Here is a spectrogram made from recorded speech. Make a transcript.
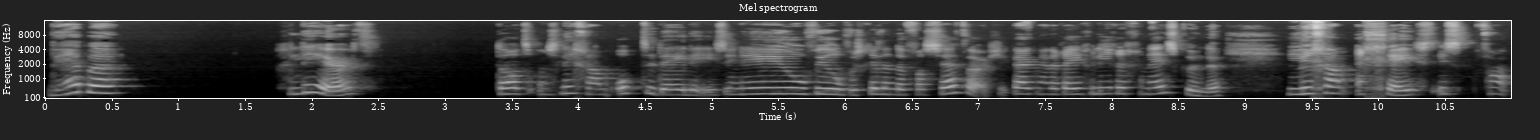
we hebben geleerd dat ons lichaam op te delen is in heel veel verschillende facetten. Als je kijkt naar de reguliere geneeskunde, lichaam en geest is van,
